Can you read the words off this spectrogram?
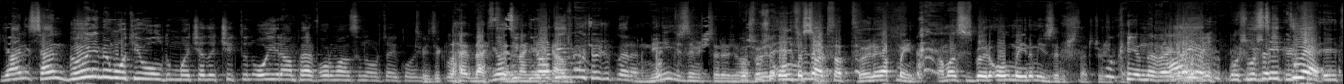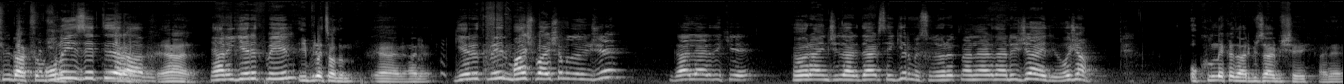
Yani sen böyle mi motive oldun maça da çıktın o İran performansını ortaya koydun? Çocuklar Yazık derslerinden günah geri değil mi o çocuklara? Neyi izlemişler acaba? Boş eğitimi olmasın. de aksattı. Böyle yapmayın. Aman siz böyle olmayını mı izlemişler çocuklar? kıyımda böyle Hayır. Boş boşuna İzlettiler. eğitimi de aksamış. Onu izlettiler Yani, abi. Yani Yani Gareth Bale ibret alın. Yani hani Gareth Bale maç başlamadan önce Galler'deki öğrenciler derse girmesin öğretmenlerden rica ediyor. Hocam okul ne kadar güzel bir şey. Hani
